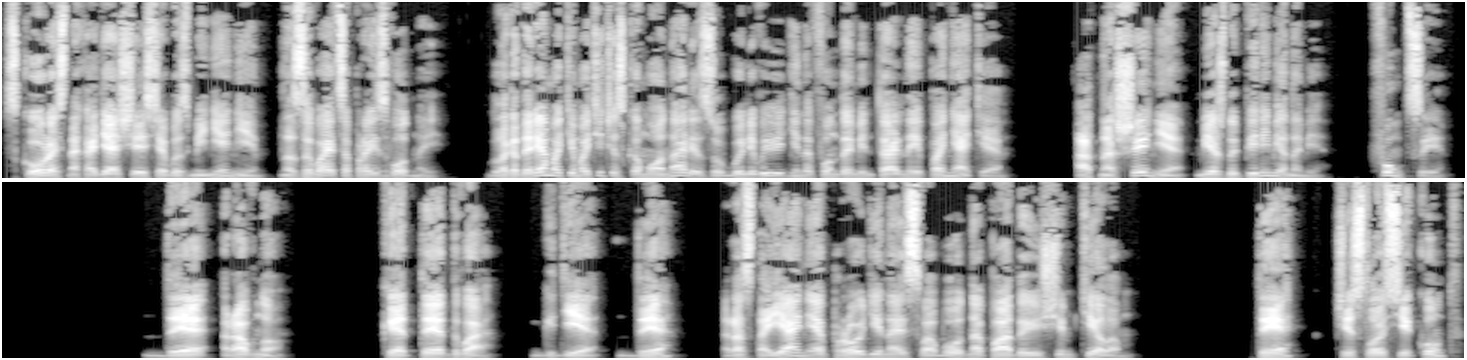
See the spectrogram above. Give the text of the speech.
Скорость, находящаяся в изменении, называется производной. Благодаря математическому анализу были выведены фундаментальные понятия, отношения между переменами, функции. d равно КТ2, где d – расстояние, пройденное свободно падающим телом. Т – число секунд,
